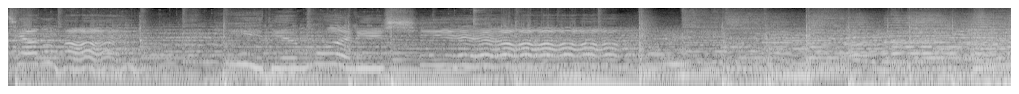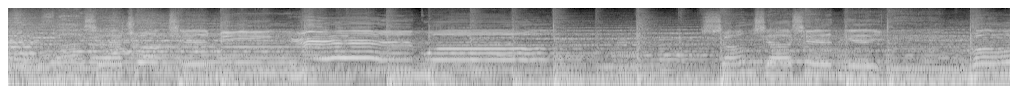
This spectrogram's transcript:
江南，一点茉莉香。洒下窗前明月光，上下千年一梦。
